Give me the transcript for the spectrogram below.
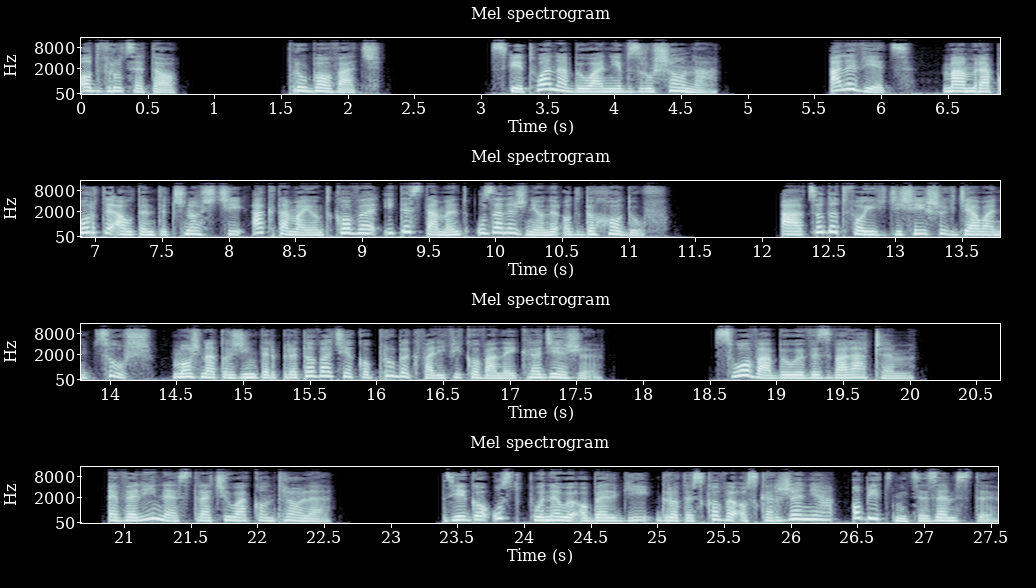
Odwrócę to. Próbować. Swietłana była niewzruszona. Ale wiedz, mam raporty autentyczności, akta majątkowe i testament uzależniony od dochodów. A co do twoich dzisiejszych działań, cóż, można to zinterpretować jako próbę kwalifikowanej kradzieży. Słowa były wyzwalaczem. Ewelinę straciła kontrolę. Z jego ust płynęły obelgi, groteskowe oskarżenia, obietnice zemsty.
